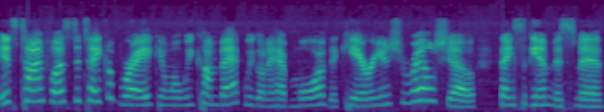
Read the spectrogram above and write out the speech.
it's time for us to take a break, and when we come back, we're going to have more of the Carrie and Sherelle show. Thanks again, Miss Smith.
